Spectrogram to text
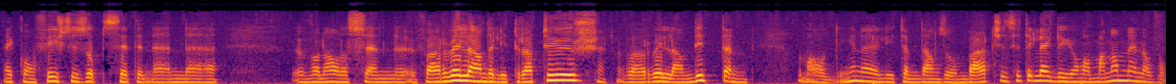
hij kon feestjes opzetten en eh, van alles. En eh, vaarwel aan de literatuur, vaarwel aan dit en allemaal dingen. Hij liet hem dan zo'n baardje zitten, gelijk de jonge mannen, en, of, een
